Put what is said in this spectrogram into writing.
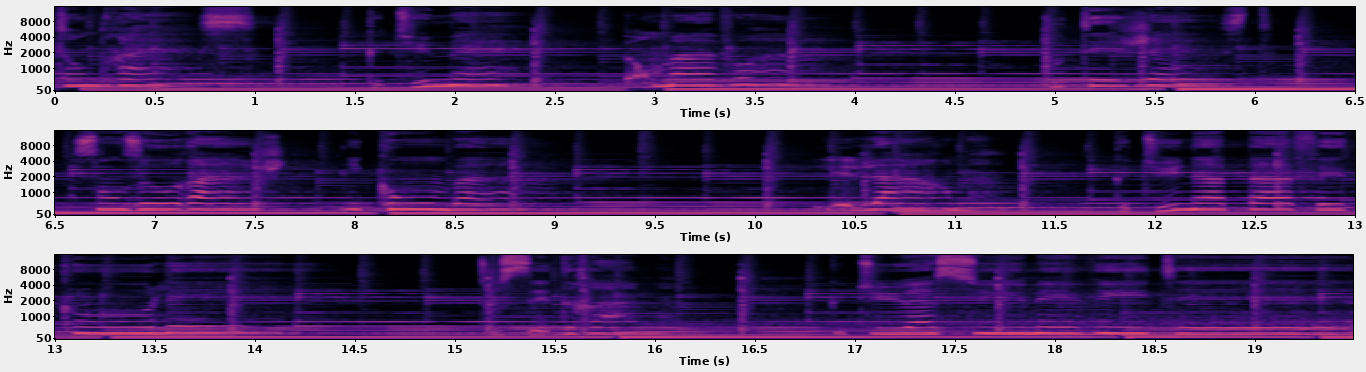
Tendresse que tu mets dans ma voix, tous tes gestes sans orage ni combat, les larmes que tu n'as pas fait couler, tous ces drames que tu as su m'éviter.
